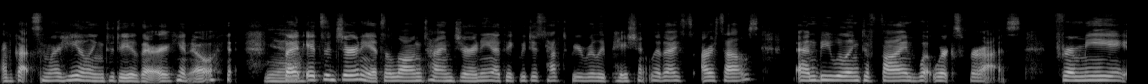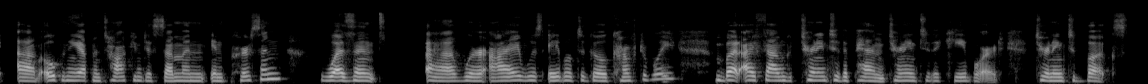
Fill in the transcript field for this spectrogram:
i've got some more healing to do there you know but it's a journey. It's a long time journey. I think we just have to be really patient with us, ourselves and be willing to find what works for us. For me, um, opening up and talking to someone in person wasn't uh, where I was able to go comfortably, but I found turning to the pen, turning to the keyboard, turning to books,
